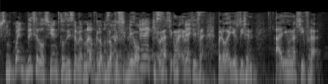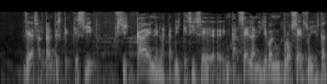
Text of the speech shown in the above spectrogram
50, dice 200, dice Bernardo. lo, lo- no lo sé, que digo, eh, X, una, una- cifra. Pero ellos dicen, hay una cifra de asaltantes que, que si, si caen en la y que si se encarcelan y llevan un proceso y están,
